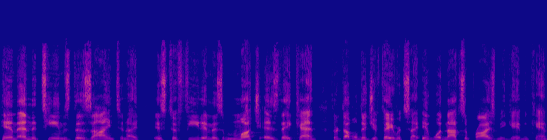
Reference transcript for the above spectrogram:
him and the team's design tonight is to feed him as much as they can. They're double digit favorites tonight. It would not surprise me, Gabe and Cam,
